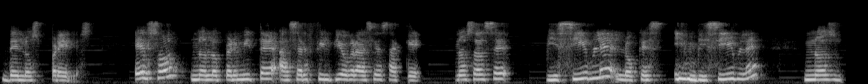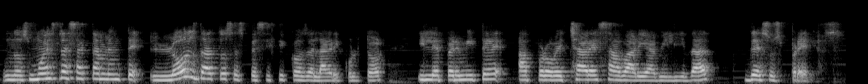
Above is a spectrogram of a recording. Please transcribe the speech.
de los predios. Eso nos lo permite hacer Filpio gracias a que nos hace visible lo que es invisible, nos, nos muestra exactamente los datos específicos del agricultor y le permite aprovechar esa variabilidad de sus predios.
